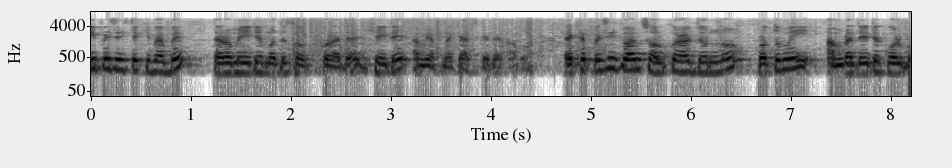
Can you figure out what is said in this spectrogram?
এই প্যাসেজটা কীভাবে তেরো মিনিটের মধ্যে সলভ করা যায় সেইটাই আমি আপনাকে আজকে দেখাবো। একটা প্যাসেজ ওয়ান সলভ করার জন্য প্রথমেই আমরা যেটা করব,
